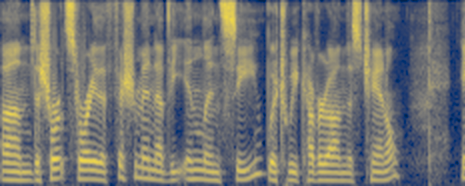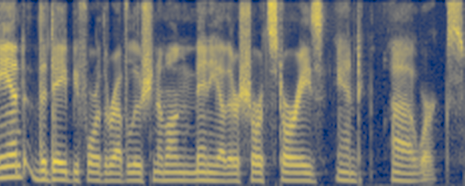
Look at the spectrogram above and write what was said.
um, the short story The Fisherman of the Inland Sea, which we covered on this channel, and The Day Before the Revolution, among many other short stories and uh, works.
